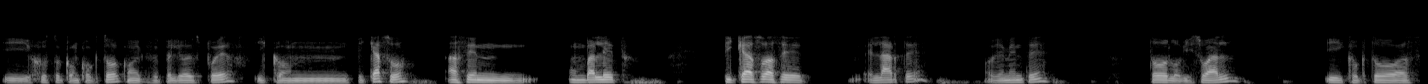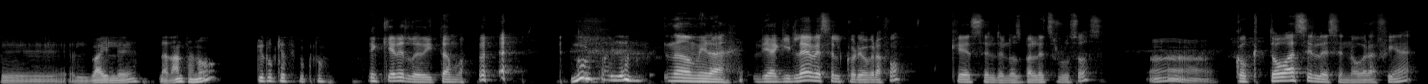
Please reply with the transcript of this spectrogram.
Y justo con Cocteau, con el que se peleó después, y con Picasso, hacen un ballet. Picasso hace el arte, obviamente, todo lo visual, y Cocteau hace el baile, la danza, ¿no? ¿Qué es lo que hace Cocteau? Si quieres lo editamos. No, está bien. No, mira, Diaghilev es el coreógrafo, que es el de los ballets rusos. Ah, Cocteau hace la escenografía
